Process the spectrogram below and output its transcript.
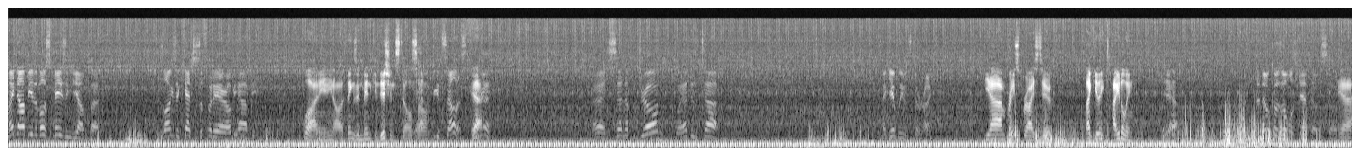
Might not be the most amazing jump, but as long as it catches a foot of air, I'll be happy. Well, I mean, you know, the thing's in mint condition still, so. we can sell this. Pretty Yeah. good. All right, setting up the drone. We'll head to the top. I can't believe it's still running. Yeah, I'm pretty surprised too. Like idling. Yeah. The NOCO's almost dead though, so. Yeah.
